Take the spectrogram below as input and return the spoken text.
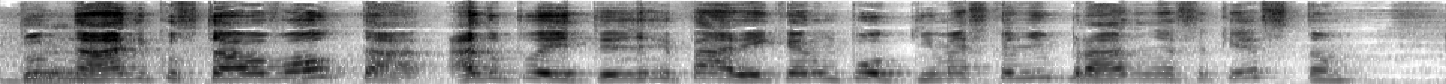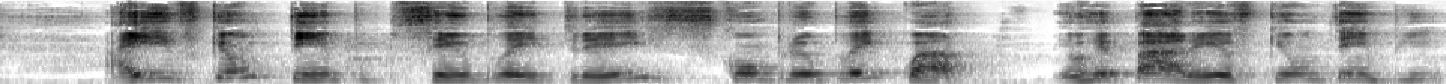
Do É. nada custava voltar. A do Play 3 eu reparei que era um pouquinho mais calibrada nessa questão. Aí eu fiquei um tempo sem o Play 3, comprei o Play 4. Eu reparei, eu fiquei um tempinho.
